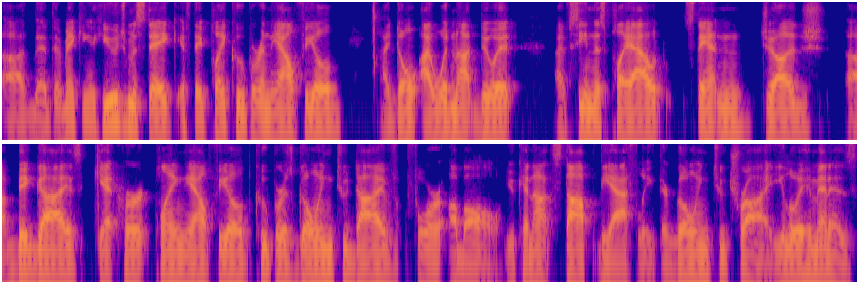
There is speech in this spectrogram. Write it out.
uh, that they're making a huge mistake if they play Cooper in the outfield. I don't. I would not do it. I've seen this play out. Stanton, Judge, uh, big guys get hurt playing the outfield. Cooper is going to dive for a ball. You cannot stop the athlete. They're going to try. Eloy Jimenez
